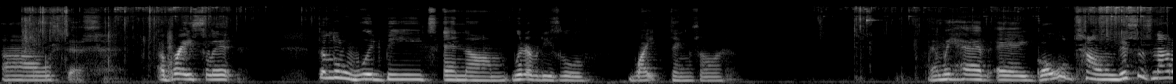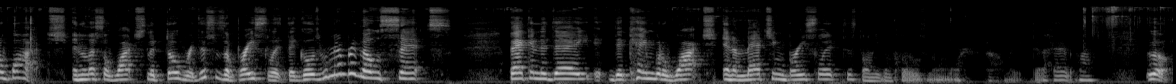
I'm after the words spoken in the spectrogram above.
Uh, what's this? A bracelet. The little wood beads and um, whatever these little white things are. Then we have a gold tone. This is not a watch, unless a watch slipped over it. This is a bracelet that goes, remember those sets back in the day that came with a watch and a matching bracelet? This don't even close no more. Oh, wait, did I have it wrong? Look,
